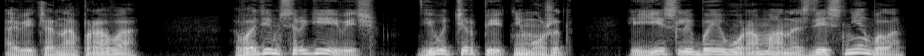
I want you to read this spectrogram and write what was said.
«А ведь она права. Вадим Сергеевич его терпеть не может, и если бы его романа здесь не было,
